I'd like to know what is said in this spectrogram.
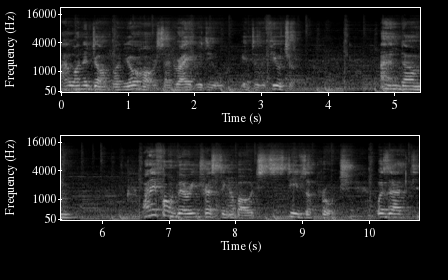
I want to jump on your horse and ride with you into the future. And um, what I found very interesting about Steve's approach was that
